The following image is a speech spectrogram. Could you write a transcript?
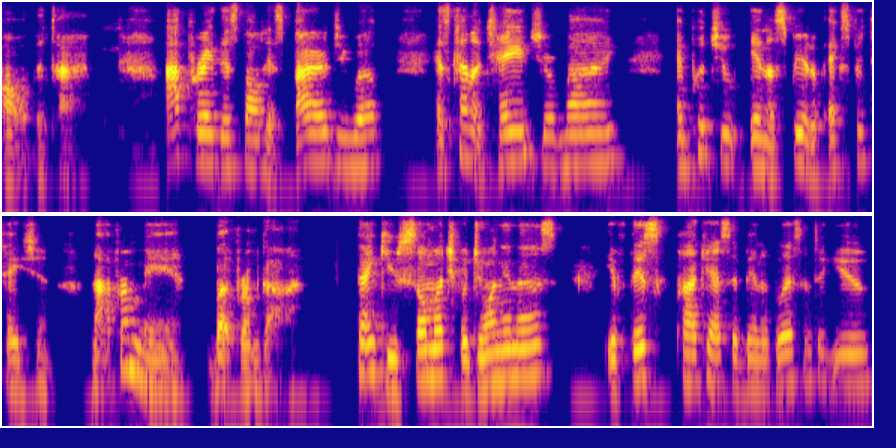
all the time. I pray this thought has fired you up, has kind of changed your mind, and put you in a spirit of expectation, not from man, but from God. Thank you so much for joining us. If this podcast has been a blessing to you,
